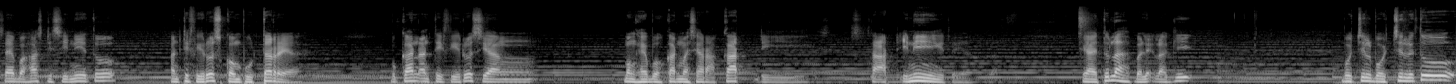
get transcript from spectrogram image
saya bahas di sini itu antivirus komputer ya. Bukan antivirus yang menghebohkan masyarakat di saat ini gitu ya. Ya itulah balik lagi bocil-bocil itu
